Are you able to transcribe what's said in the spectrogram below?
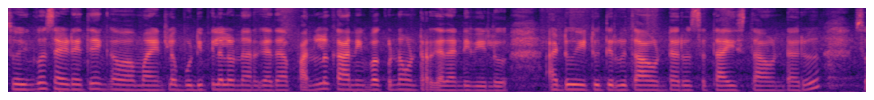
సో ఇంకో సైడ్ అయితే ఇంకా మా ఇంట్లో బుడ్డి పిల్లలు ఉన్నారు కదా పనులు కానివ్వకుండా ఉంటారు కదండి వీళ్ళు. అటు ఇటు తిరుగుతూ ఉంటారు సతాయిస్తూ ఉంటారు. సో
